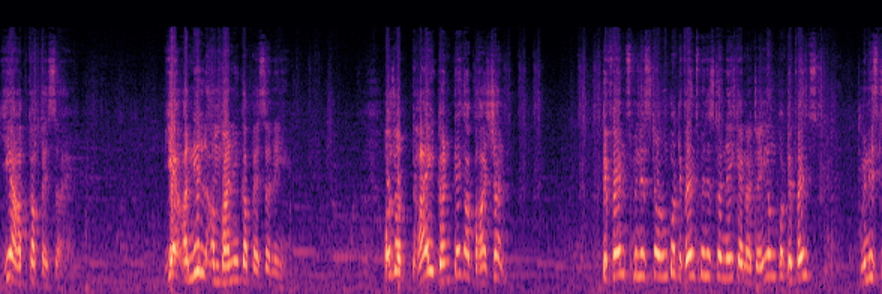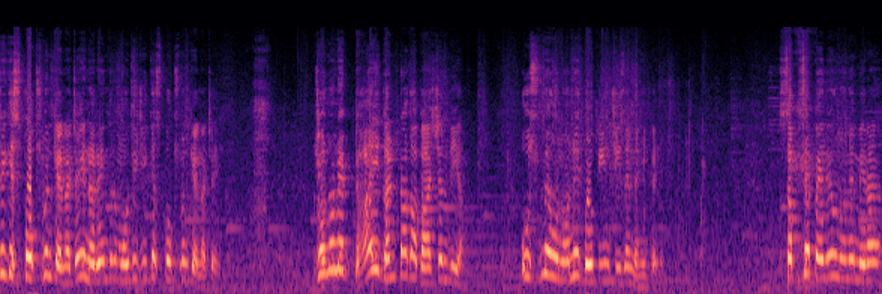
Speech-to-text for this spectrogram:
यह आपका पैसा है। यह अनिल अंबानी का पैसा नहीं है। और जो ढाई घंटे का भाषण डिफेंस मिनिस्टर, उनको डिफेंस मिनिस्टर नहीं कहना चाहिए, उनको डिफेंस मिनिस्ट्री के स्पोक्समैन कहना चाहिए, नरेंद्र मोदी जी के स्पोक्समैन कहना चाहिए। जो उन्होंने ढाई घंटा का भाषण दिया, उसमें उन्होंने दो तीन चीज़ें नहीं कही। सबसे पहले उन्होंने मेरा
